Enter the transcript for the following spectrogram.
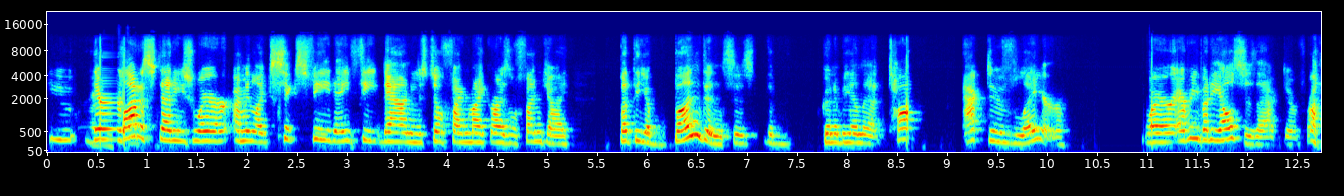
You, there are a lot of studies where, I mean, like six feet, eight feet down, you still find mycorrhizal fungi, but the abundance is going to be on that top active layer where everybody else is active, right?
